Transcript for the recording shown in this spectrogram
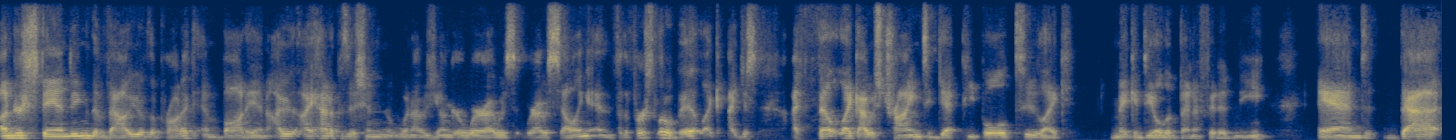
understanding the value of the product and bought in. I, I had a position when I was younger where I was where I was selling, and for the first little bit, like I just I felt like I was trying to get people to like make a deal that benefited me, and that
